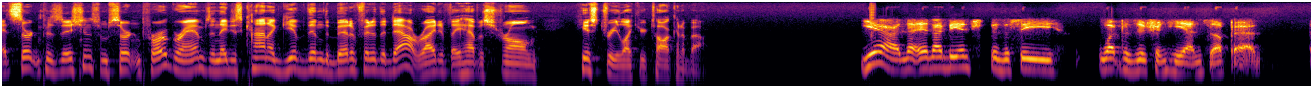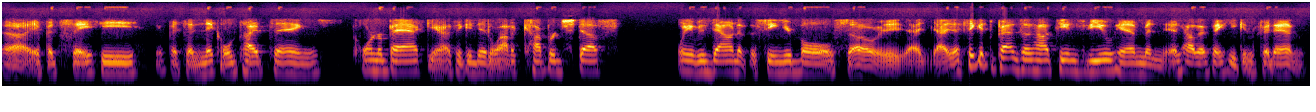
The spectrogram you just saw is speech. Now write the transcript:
at certain positions from certain programs, and they just kind of give them the benefit of the doubt, right? If they have a strong history, like you're talking about. Yeah, and, I'd be interested to see what position he ends up at. Uh, if it's safety, if it's a nickel type thing, cornerback. You know, I think he did a lot of coverage stuff when he was down at the Senior Bowl. So I, I think it depends on how teams view him and, and how they think he can fit in.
